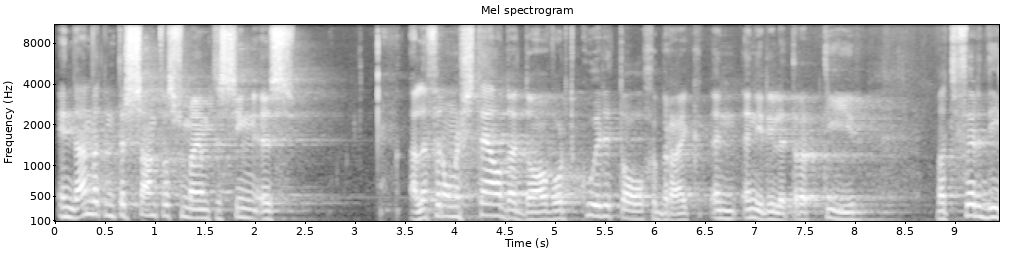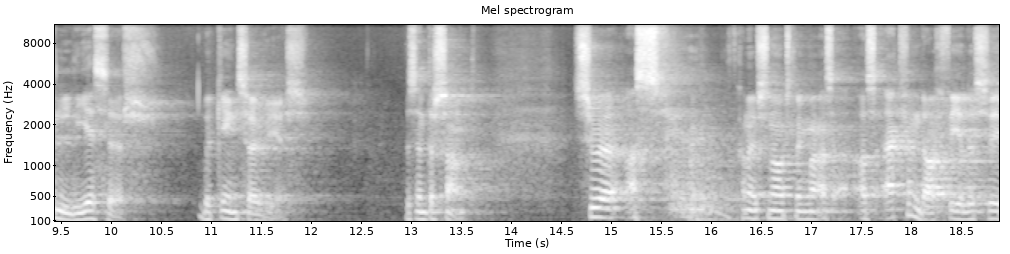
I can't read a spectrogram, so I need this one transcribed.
En dan wat interessant was vir my om te sien is hulle veronderstel dat daar word kodetaal gebruik in in hierdie literatuur wat vir die lesers bekend sou wees. Dis interessant. So as dit gaan nou snaaks klink, maar as as ek vandag vir julle sê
